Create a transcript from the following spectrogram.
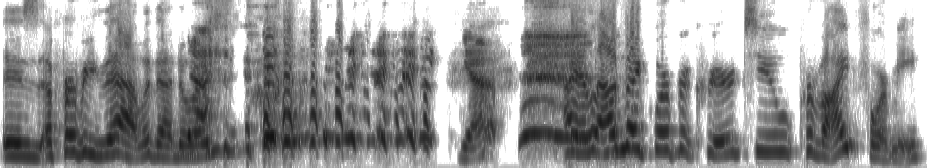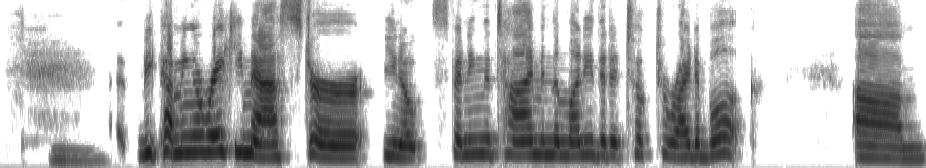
is affirming that with that noise. yeah. I allowed my corporate career to provide for me. Mm. Becoming a Reiki master, you know, spending the time and the money that it took to write a book. Um,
